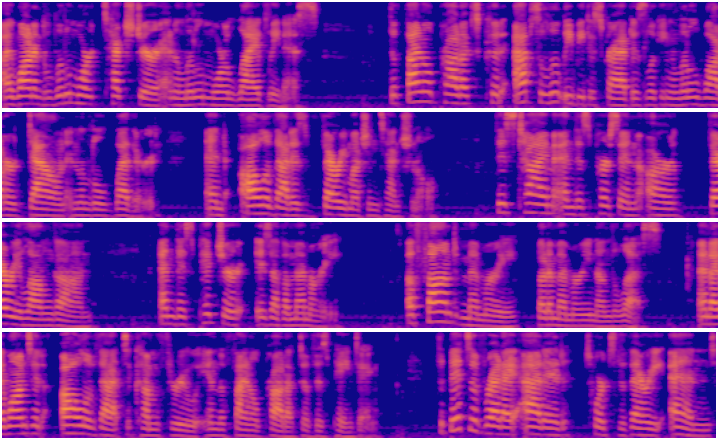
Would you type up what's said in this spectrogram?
I wanted a little more texture and a little more liveliness. The final product could absolutely be described as looking a little watered down and a little weathered, and all of that is very much intentional. This time and this person are very long gone, and this picture is of a memory. A fond memory, but a memory nonetheless. And I wanted all of that to come through in the final product of this painting. The bits of red I added towards the very end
